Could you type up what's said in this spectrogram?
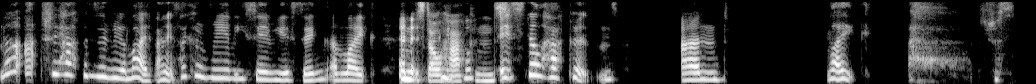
that actually happens in real life, and it's like a really serious thing, and like and it still people- happens It still happens, and like it's just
